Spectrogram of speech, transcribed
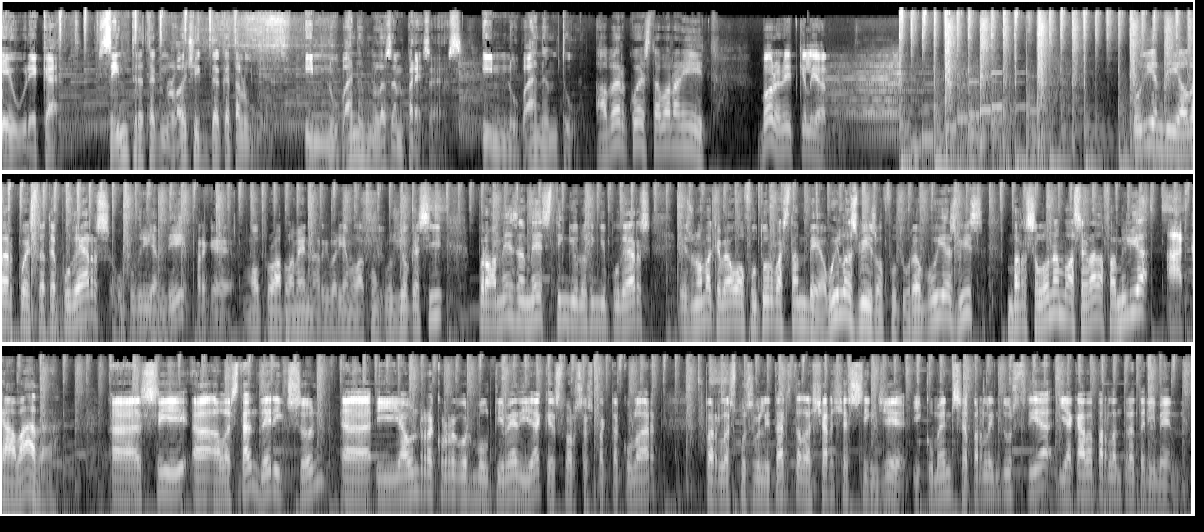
Eurecat, centre tecnològic de Catalunya. Innovant amb les empreses. Innovant amb tu. Albert Cuesta, bona nit. Bona nit, Kilian. Podríem dir Albert Cuesta té poders, ho podríem dir, perquè molt probablement arribaríem a la conclusió que sí, però a més a més, tingui o no tingui poders, és un home que veu el futur bastant bé. Avui l'has vist, el futur. Avui has vist Barcelona amb la Sagrada Família acabada. Uh, sí, uh, a l'estand d'Ericsson uh, hi ha un recorregut multimèdia que és força espectacular per les possibilitats de les xarxes 5G i comença per la indústria i acaba per l'entreteniment.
